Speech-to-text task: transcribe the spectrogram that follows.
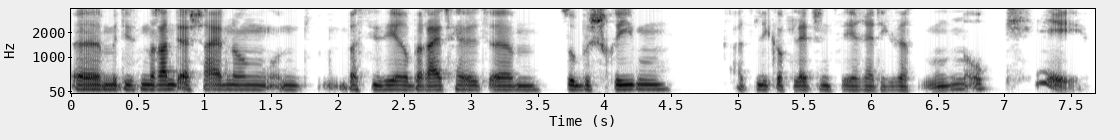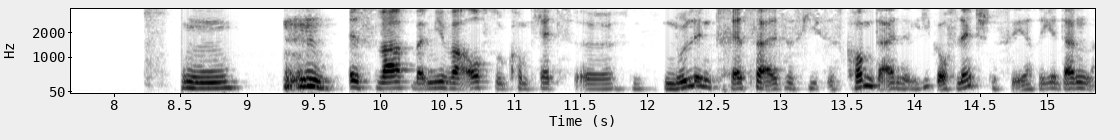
äh, mit diesen Randerscheinungen und was die Serie bereithält, ähm, so beschrieben als League of Legends Serie, hätte ich gesagt, mm, okay. Mhm. Es war, bei mir war auch so komplett äh, null Interesse, als es hieß, es kommt eine League of Legends Serie. Dann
